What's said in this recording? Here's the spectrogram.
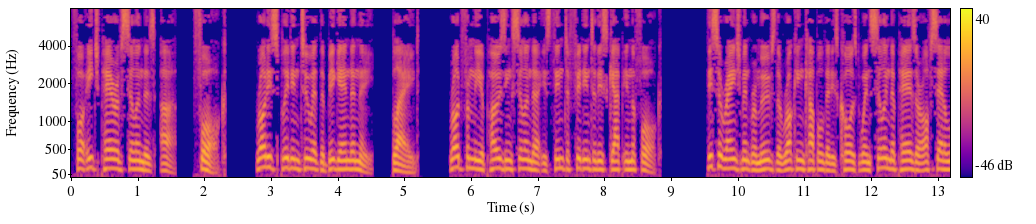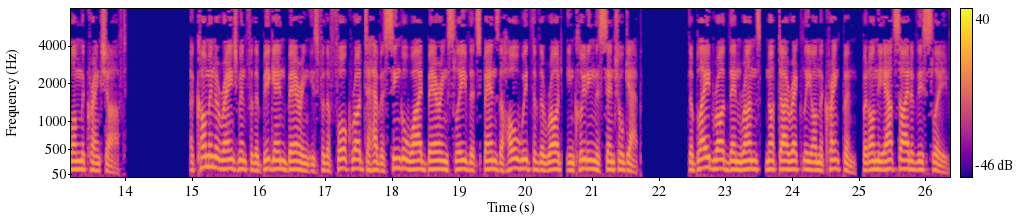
For each pair of cylinders, a fork rod is split in two at the big end and the blade rod from the opposing cylinder is thin to fit into this gap in the fork. This arrangement removes the rocking couple that is caused when cylinder pairs are offset along the crankshaft. A common arrangement for the big end bearing is for the fork rod to have a single wide bearing sleeve that spans the whole width of the rod, including the central gap. The blade rod then runs, not directly on the crankpin, but on the outside of this sleeve.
